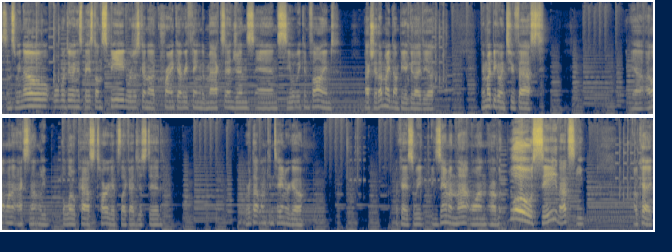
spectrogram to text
Since we know what we're doing is based on speed, we're just gonna crank everything to max engines and see what we can find. Actually, that might not be a good idea. We might be going too fast. Yeah, I don't want to accidentally blow past targets like I just did. Where'd that one container go? Okay, so we examine that one. Uh, whoa, see? That's... Okay,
